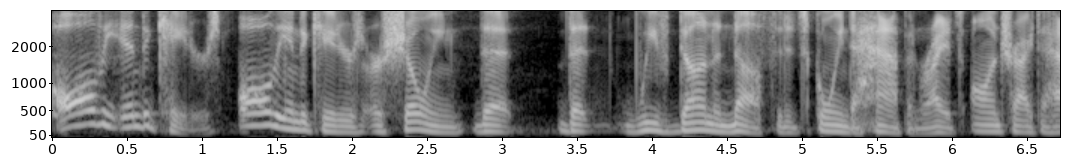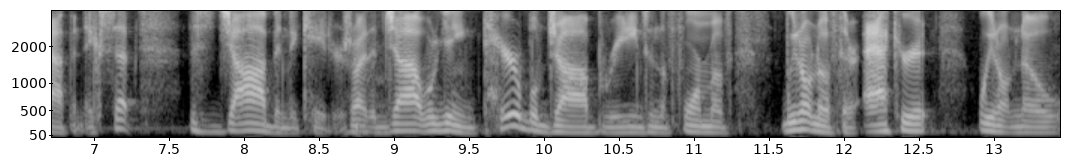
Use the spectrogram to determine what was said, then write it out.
all the indicators, all the indicators are showing that that we've done enough that it's going to happen, right? It's on track to happen, except this job indicators, right? The job, we're getting terrible job readings in the form of we don't know if they're accurate. We don't know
